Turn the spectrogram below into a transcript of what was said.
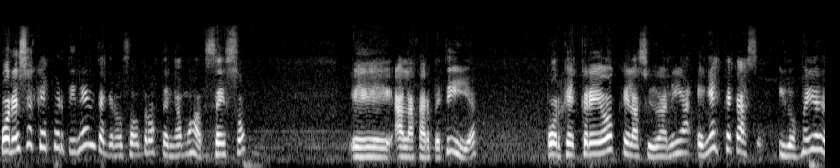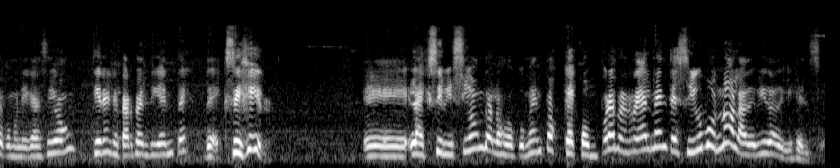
Por eso es que es pertinente que nosotros tengamos acceso eh, a la carpetilla, porque creo que la ciudadanía, en este caso, y los medios de comunicación tienen que estar pendientes de exigir eh, la exhibición de los documentos que comprueben realmente si hubo o no la debida diligencia.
